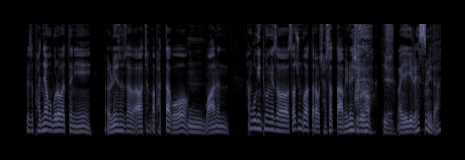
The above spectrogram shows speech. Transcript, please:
그래서 봤냐고 물어봤더니 류현진 선수가 아, 잠깐 봤다고 음. 뭐 아는 한국인 통해서 써준 것 같다라고 잘 썼다 뭐 이런 식으로 예. 어, 얘기를 했습니다.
